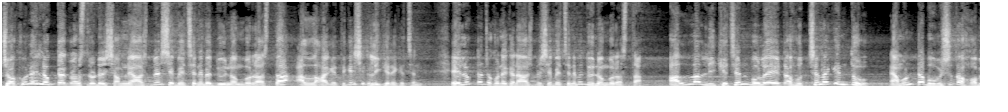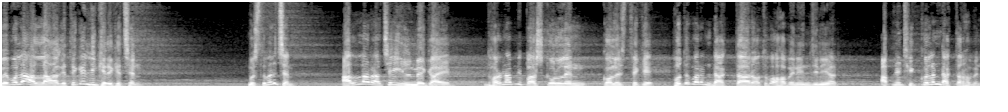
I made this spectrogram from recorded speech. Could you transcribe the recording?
যখন এই লোকটা ক্রস রোডের সামনে আসবে, সে বেছে নেবে দুই নম্বর রাস্তা। আল্লাহ আগে থেকে সেটা লিখে রেখেছেন। এই লোকটা যখন এখানে আসবে, সে বেছে নেবে দুই নম্বর রাস্তা। আল্লাহ লিখেছেন বলে এটা হচ্ছে না কিন্তু এমনটা ভবিষ্যতে হবে বলে আল্লাহ আগে থেকে লিখে রেখেছেন। বুঝতে পেরেছেন? আল্লাহর আছে ইলমে গায়েব। ধরেন আপনি পাশ করলেন কলেজ থেকে। হতে পারেন ডাক্তার অথবা হবেন ইঞ্জিনিয়ার। আপনি ঠিক করলেন, ডাক্তার হবেন।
